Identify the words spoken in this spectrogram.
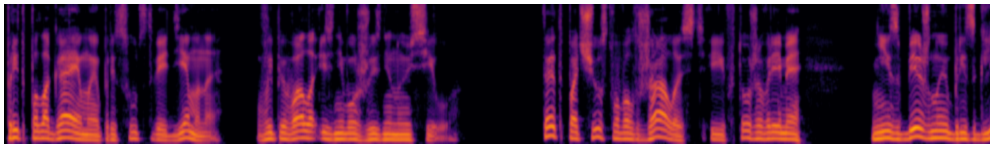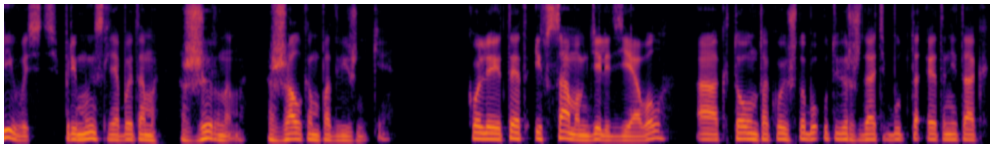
предполагаемое присутствие демона выпивало из него жизненную силу. Тед почувствовал жалость и в то же время неизбежную брезгливость при мысли об этом жирном, жалком подвижнике. Коли Тед и в самом деле дьявол, а кто он такой, чтобы утверждать, будто это не так,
